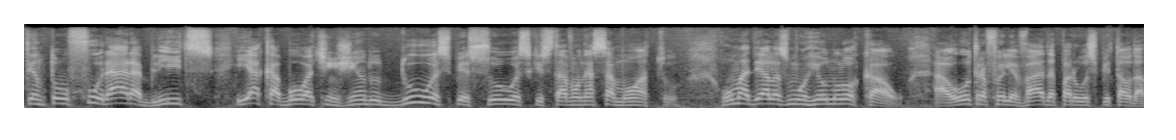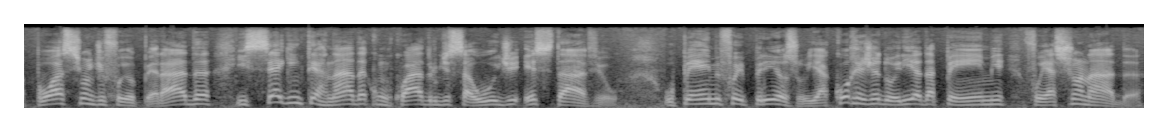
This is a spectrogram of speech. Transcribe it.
tentou furar a blitz e acabou atingindo duas pessoas que estavam nessa moto. Uma delas morreu no local. A outra foi levada para o Hospital da Posse, onde foi operada e segue internada com quadro de saúde estável. O PM foi preso e a corregedoria da PM foi acionada.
